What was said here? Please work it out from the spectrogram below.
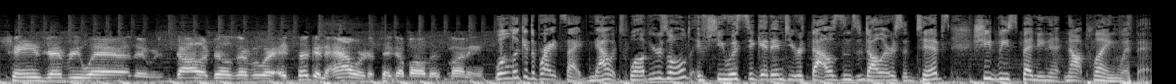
change everywhere. There was dollar bills everywhere. It took an hour to pick up all this money. Well, look at the bright side. Now at 12 years old, if she was to get into your thousands of dollars of tips, she'd be spending it, not playing with it.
